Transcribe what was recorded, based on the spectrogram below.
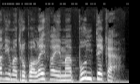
Fun. Ràdio Metropol FM.tk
